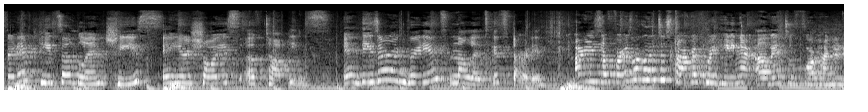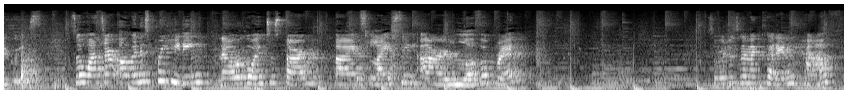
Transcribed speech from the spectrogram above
shredded pizza blend cheese, and your choice of toppings. And these are our ingredients, now let's get started. Alright, so first we're going to start by preheating our oven to 400 degrees. So once our oven is preheating, now we're going to start by slicing our loaf of bread. So we're just gonna cut it in half.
